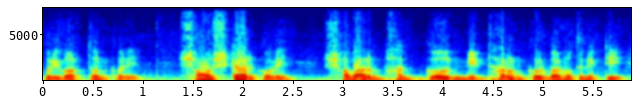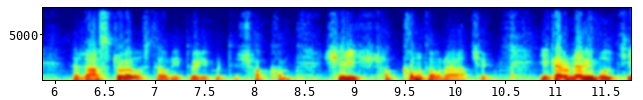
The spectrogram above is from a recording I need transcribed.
পরিবর্তন করে, সংস্কার করে, সবার ভাগ্য নির্ধারণ করবার মতন একটি রাষ্ট্র ব্যবস্থা উনি তৈরি করতে সক্ষম। সেই সক্ষমতা ওনার আছে। এই কারণে আমি বলছি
